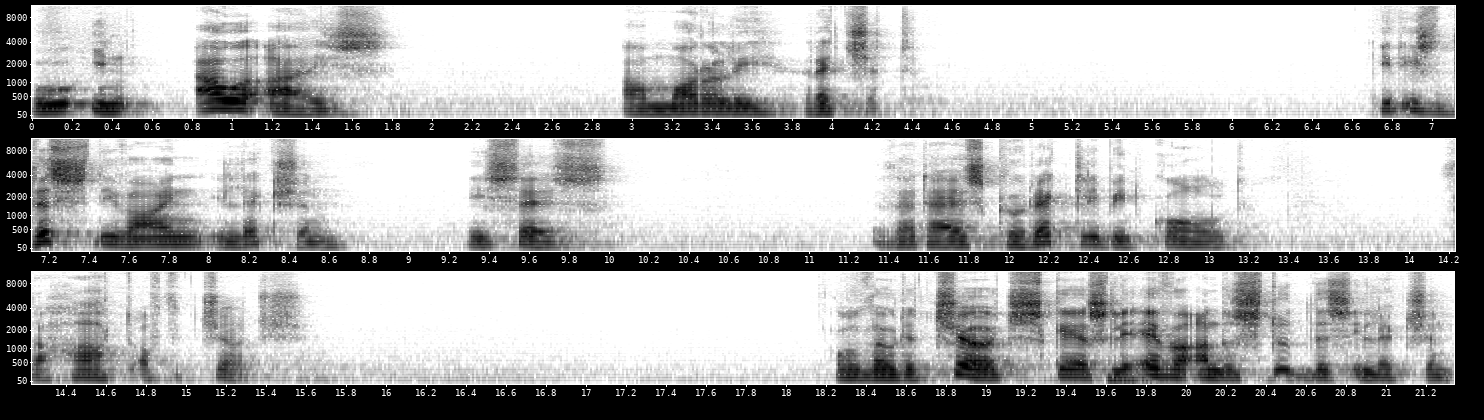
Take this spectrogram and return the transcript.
who, in our eyes are morally wretched. It is this divine election, he says, that has correctly been called the heart of the church. Although the church scarcely ever understood this election,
